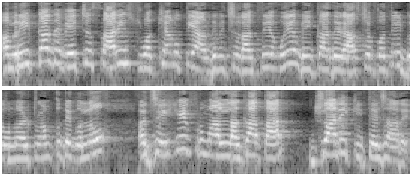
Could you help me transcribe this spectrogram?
ਅਮਰੀਕਾ ਦੇ ਵਿੱਚ ਸਾਰੀ ਸੁਰੱਖਿਆ ਨੂੰ ਧਿਆਨ ਦੇ ਵਿੱਚ ਰੱਖਦੇ ਹੋਏ ਅਮਰੀਕਾ ਦੇ ਰਾਸ਼ਟਰਪਤੀ ਡੋਨਲਡ ਟਰੰਪ ਦੇ ਵੱਲੋਂ ਅਜਿਹੇ ਫਰਮਾਨ ਲਗਾਤਾਰ ਜਾਰੀ ਕੀਤੇ ਜਾ ਰਹੇ।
